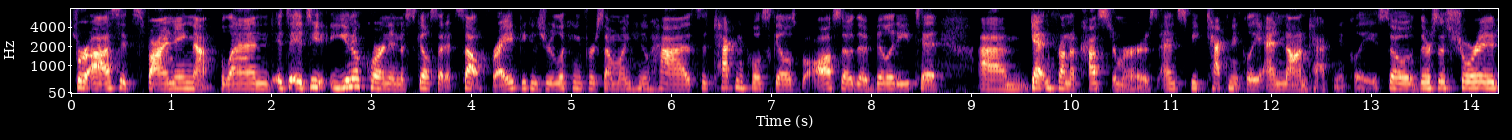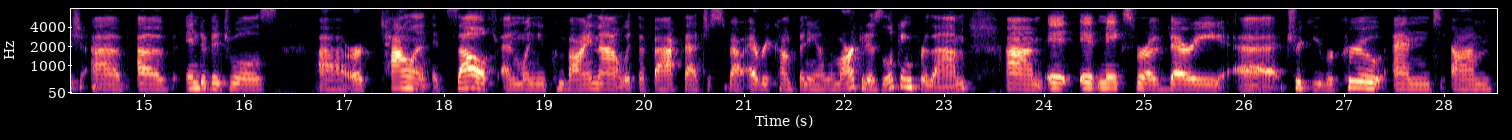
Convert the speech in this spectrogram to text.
for us it's finding that blend it's it's a unicorn in a skill set itself right because you're looking for someone who has the technical skills but also the ability to um, get in front of customers and speak technically and non-technically so there's a shortage of of individuals uh, or talent itself. And when you combine that with the fact that just about every company on the market is looking for them, um, it it makes for a very uh, tricky recruit. And um,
